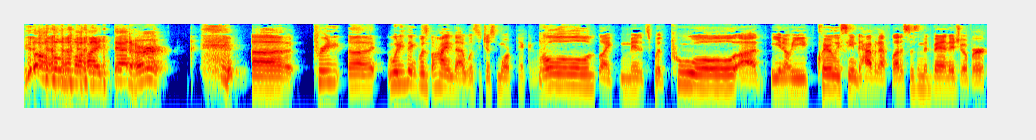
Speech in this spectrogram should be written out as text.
oh my, that hurt. Uh, pretty. Uh, what do you think was behind that? Was it just more pick and roll, like minutes with Poole? Uh, you know, he clearly seemed to have an athleticism advantage over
